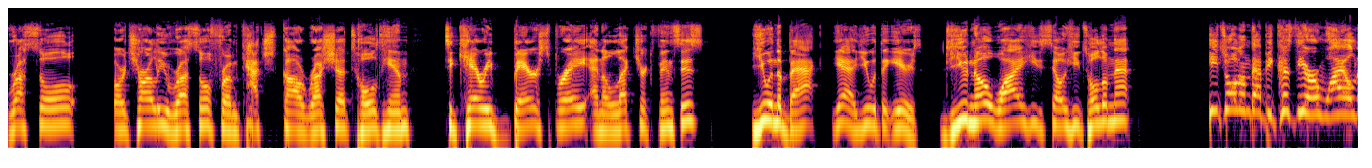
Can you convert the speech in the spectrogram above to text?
Russell or Charlie Russell from Kachka, Russia told him to carry bear spray and electric fences? You in the back? Yeah, you with the ears. Do you know why he so he told him that? He told him that because they are wild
